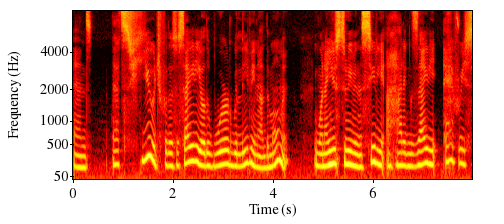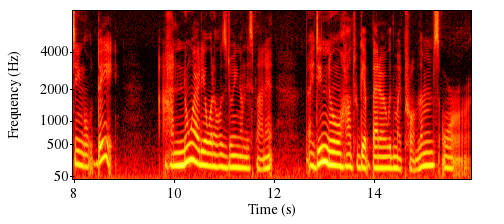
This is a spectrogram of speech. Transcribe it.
And that's huge for the society or the world we live in at the moment. When I used to live in the city, I had anxiety every single day. I had no idea what I was doing on this planet. I didn't know how to get better with my problems or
